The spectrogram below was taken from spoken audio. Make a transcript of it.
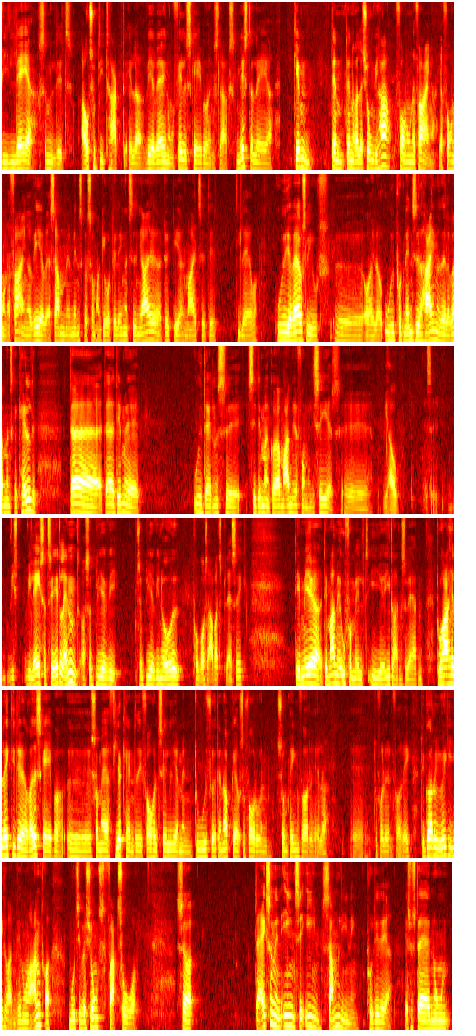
vi lærer sådan lidt autodidakt, eller ved at være i nogle fællesskaber, en slags mesterlærer, gennem den, den relation, vi har, får nogle erfaringer. Jeg får nogle erfaringer ved at være sammen med mennesker, som har gjort det længere tid end jeg, og er dygtigere end mig til det, de laver. Ude i erhvervslivet, øh, eller ude på den anden side af hegnet, eller hvad man skal kalde det, der, der er det med uddannelse til det, man gør, meget mere formaliseret. Øh, vi har jo, altså, vi, vi læser til et eller andet, og så bliver vi, så bliver vi noget på vores arbejdsplads. Ikke? Det, er mere, det er meget mere uformelt i uh, idrættens verden. Du har heller ikke de der redskaber, øh, som er firkantet i forhold til, jamen du udfører den opgave, så får du en sum penge for det, eller øh, du får løn for det. Ikke? Det gør du jo ikke i idrætten. Det er nogle andre motivationsfaktorer. Så der er ikke sådan en en-til-en sammenligning på det der. Jeg synes, der er nogle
